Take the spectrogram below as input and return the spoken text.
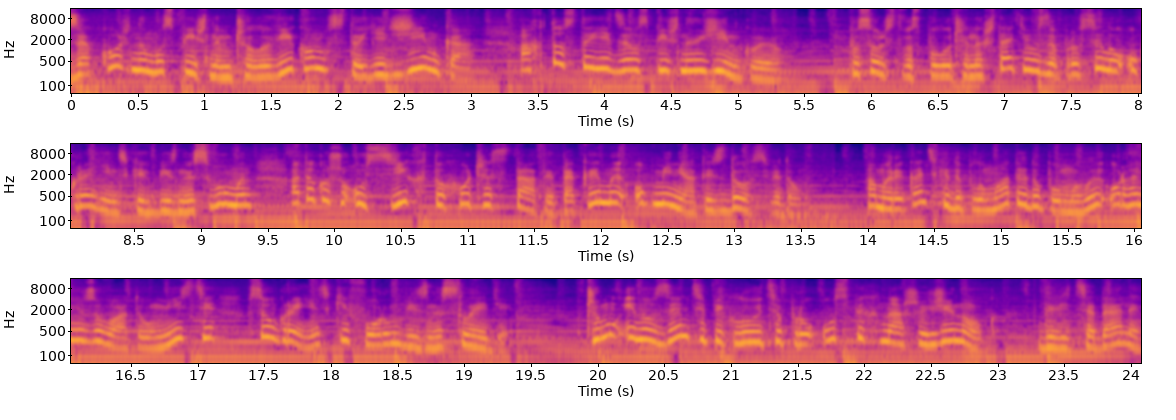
За кожним успішним чоловіком стоїть жінка. А хто стоїть за успішною жінкою? Посольство Сполучених Штатів запросило українських бізнесвумен, а також усіх, хто хоче стати такими, обмінятись досвідом. Американські дипломати допомогли організувати у місті всеукраїнський форум бізнес-леді. Чому іноземці піклуються про успіх наших жінок? Дивіться далі.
